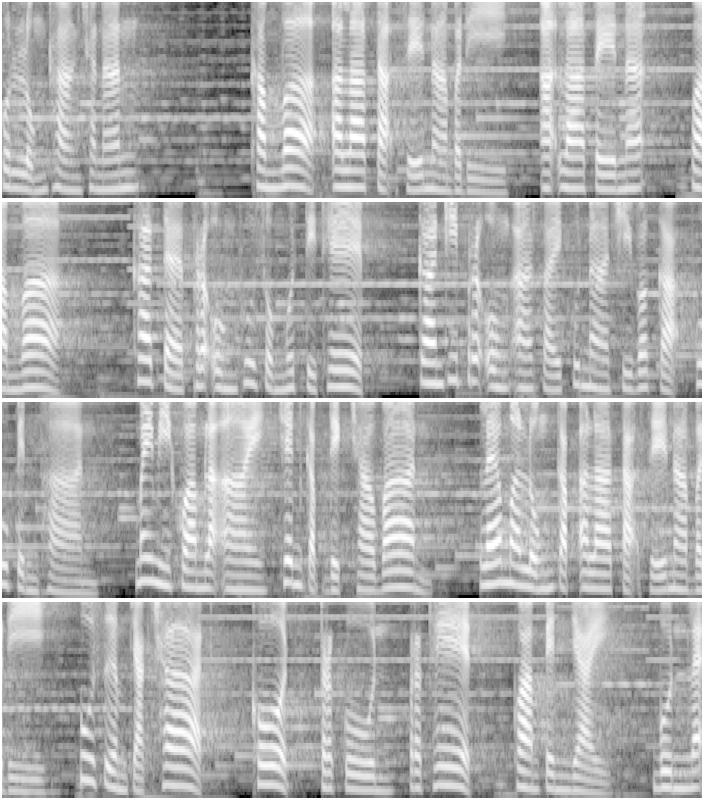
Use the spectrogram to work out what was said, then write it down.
คนหลงทางฉะนั้นคำว่าอาลาตะเสนาบดีอาลาเตนะ ความว่าข้าแต่พระองค์ผู้สมมุติเทพ การที่พระองค์อาศัยคุณาชีวกะผู้เป็นพาน ไม่มีความละอายเช่นกับเด็กชาวบ้าน แล้วมาหลงกับอาลาตะเสนาบดี ผู้เสื่อมจากชาติ โคตรตระกูล ประเทศ ความเป็นใหญ่ บุญและ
